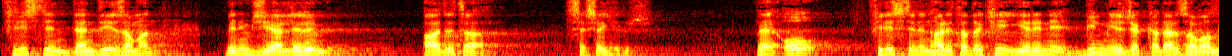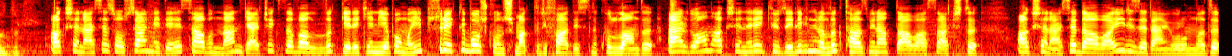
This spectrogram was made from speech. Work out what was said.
Filistin dendiği zaman benim ciğerlerim adeta sese gelir. Ve o Filistin'in haritadaki yerini bilmeyecek kadar zavallıdır. Akşener ise sosyal medya hesabından gerçek zavallılık gerekeni yapamayıp sürekli boş konuşmaktır ifadesini kullandı. Erdoğan Akşener'e 250 bin liralık tazminat davası açtı. Akşener ise davayı Rize'den yorumladı.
